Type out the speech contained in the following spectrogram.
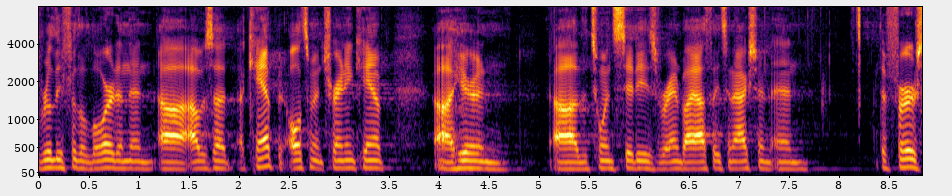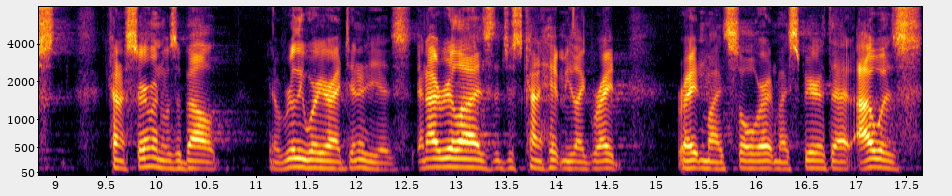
really for the Lord. And then uh, I was at a camp, an ultimate training camp here in the Twin Cities, ran by Athletes in Action. And the first kind of sermon was about you know really where your identity is and i realized it just kind of hit me like right right in my soul right in my spirit that i was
